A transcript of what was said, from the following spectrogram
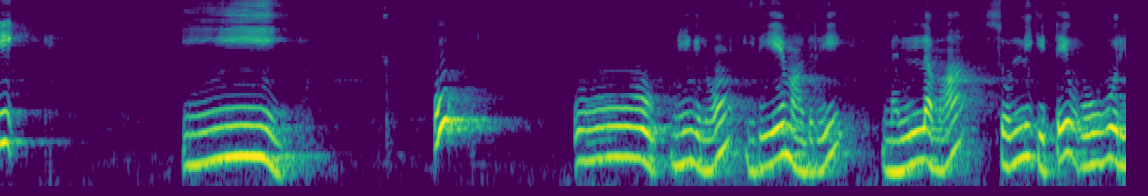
இ. ஈ உ ஊ நீங்களும் இதே மாதிரி மெல்லமாக சொல்லிக்கிட்டே ஒவ்வொரு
